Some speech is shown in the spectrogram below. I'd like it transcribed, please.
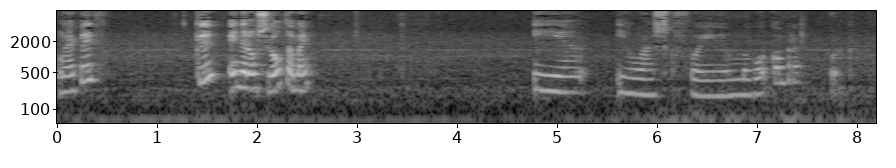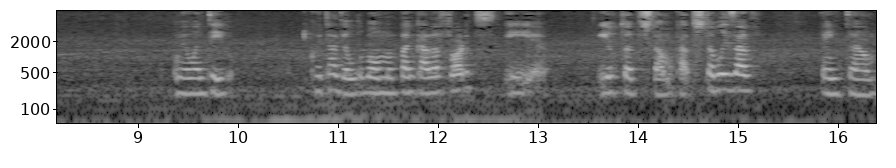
um iPad que ainda não chegou também. E uh, eu acho que foi uma boa compra, porque o meu antigo, coitado, ele levou uma pancada forte e. Uh, e o touch está um bocado estabilizado. Então,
